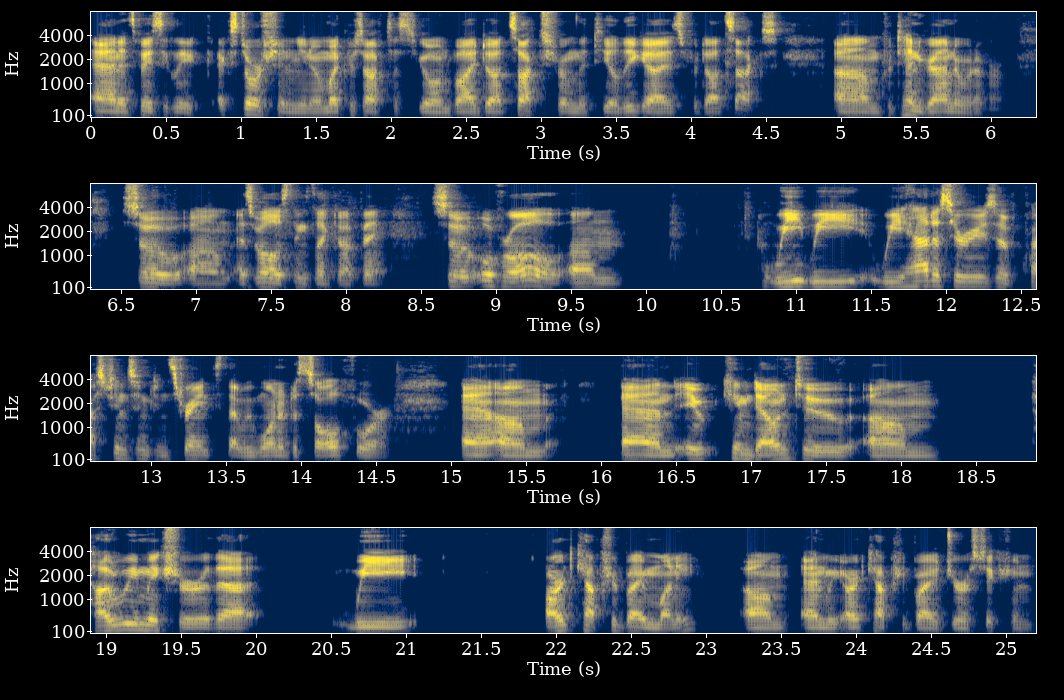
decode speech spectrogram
and it's basically extortion. You know, Microsoft has to go and buy .sucks from the TLD guys for .sucks um, for 10 grand or whatever. So, um, as well as things like .bank. So overall, um, we we we had a series of questions and constraints that we wanted to solve for, um, and it came down to um, how do we make sure that we aren't captured by money um, and we aren't captured by a jurisdiction,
